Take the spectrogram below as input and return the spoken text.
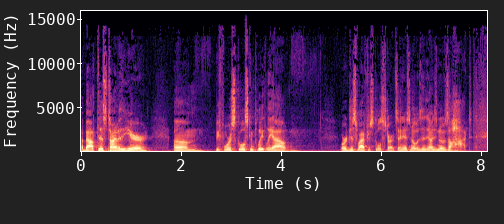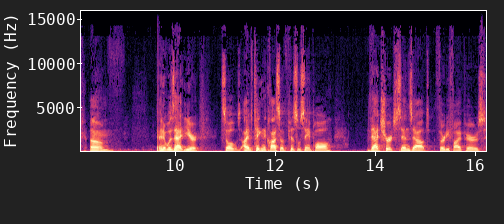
about this time of the year, um, before school's completely out, or just after school starts. I just know it was, I just know it was hot. Um, and it was that year. So I was taking the class of Epistle St. Paul. That church sends out 35 pairs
